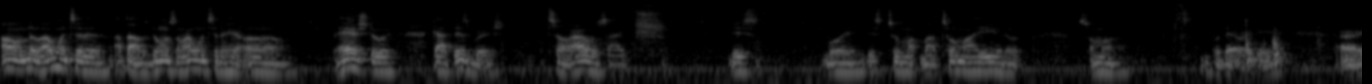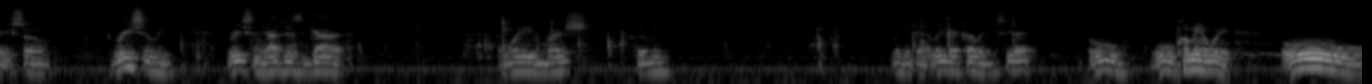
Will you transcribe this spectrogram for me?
I don't know. I went to the. I thought I was doing something. I went to the hair, uh, the hair store, got this brush. So I was like, this boy, this took my, about tore my head up. So I'm gonna put that right there. All right, so recently, recently I just got the wave brush. Feel me? Look at that. Look at that color. You see that? Ooh, ooh, come in with it. Ooh,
